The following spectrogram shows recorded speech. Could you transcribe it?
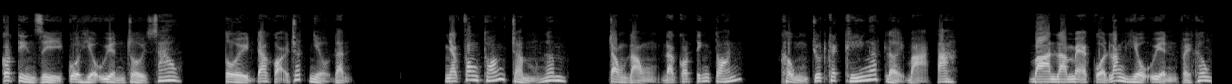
có tin gì của Hiệu Uyển rồi sao? Tôi đã gọi rất nhiều lần. Nhạc Phong thoáng trầm ngâm, trong lòng đã có tính toán, không chút khách khí ngắt lời bà ta. Bà là mẹ của Lăng Hiệu Uyển phải không?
